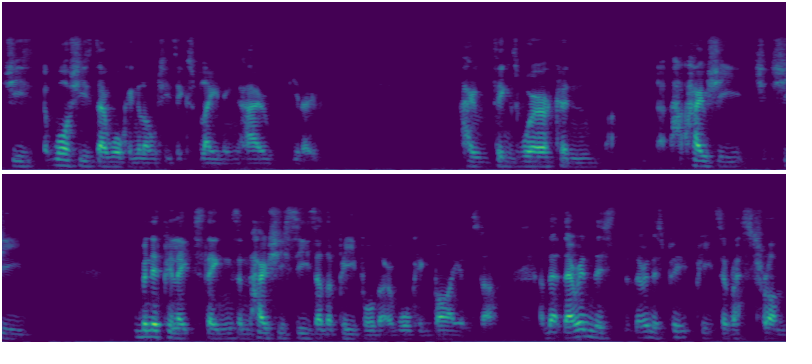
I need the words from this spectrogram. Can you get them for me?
she's while she's there walking along, she's explaining how you know how things work and how she she manipulates things and how she sees other people that are walking by and stuff. And that they're in this they're in this pizza restaurant,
